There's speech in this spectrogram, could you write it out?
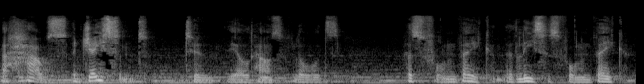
A house adjacent to the old House of Lords has fallen vacant, the lease has fallen vacant.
